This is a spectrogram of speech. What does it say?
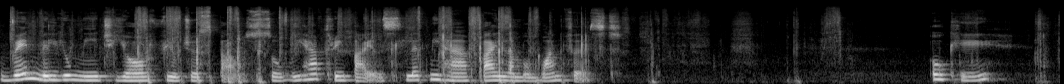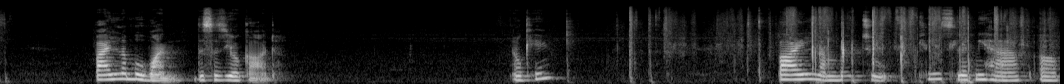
when will you meet your future spouse? So we have three piles. Let me have pile number one first. Okay pile number one. This is your card. Okay? Pile number two. Please let me have a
